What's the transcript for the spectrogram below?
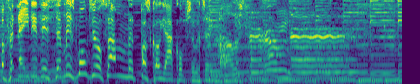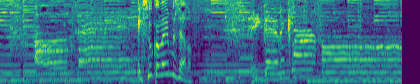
Of eh, nee, dit is eh, Miss Montreal samen met Pascal Jacobsen. Wat zeg ik? Alles verandert. Altijd. Ik zoek alleen mezelf. Ik ben er klaar voor.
